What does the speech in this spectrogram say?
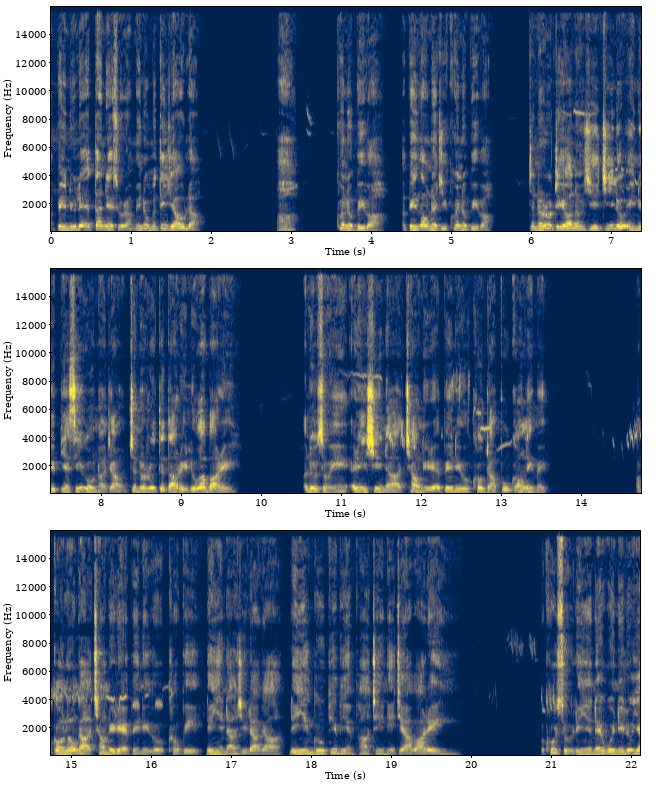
အပင်တွေလည်းအသက်နဲ့ဆိုတာမင်းတို့မသိကြဘူးလားဟာခွင့်လို့ပေးပါအပင်သောက်နဲ့ကြီးခွင့်လို့ပေးပါ ကျွန်တော်တို့တရားလုံးရေကြီးလို့အိမ်တွေပျက်စီးကုန်တာကြောင့်ကျွန်တော်တို့တက်သားတွေလိုအပ်ပါတယ်အဲ့လိုဆိုရင်အဲ့ဒီရှေ့နာခြောက်နေတဲ့အပင်တွေကိုခုတ်တာပိုကောင်းလိမ့်မယ်အကောင်လုံးကခြောက်နေတဲ့အပင်တွေကိုခုတ်ပြီးလင်းရင်သားယူလာကလင်းရင်ကိုပြည့်ပြင်းဖာတင်းနေကြပါတယ်အခုဆိုလင်းရင်ထဲဝင်နေလို့ရ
